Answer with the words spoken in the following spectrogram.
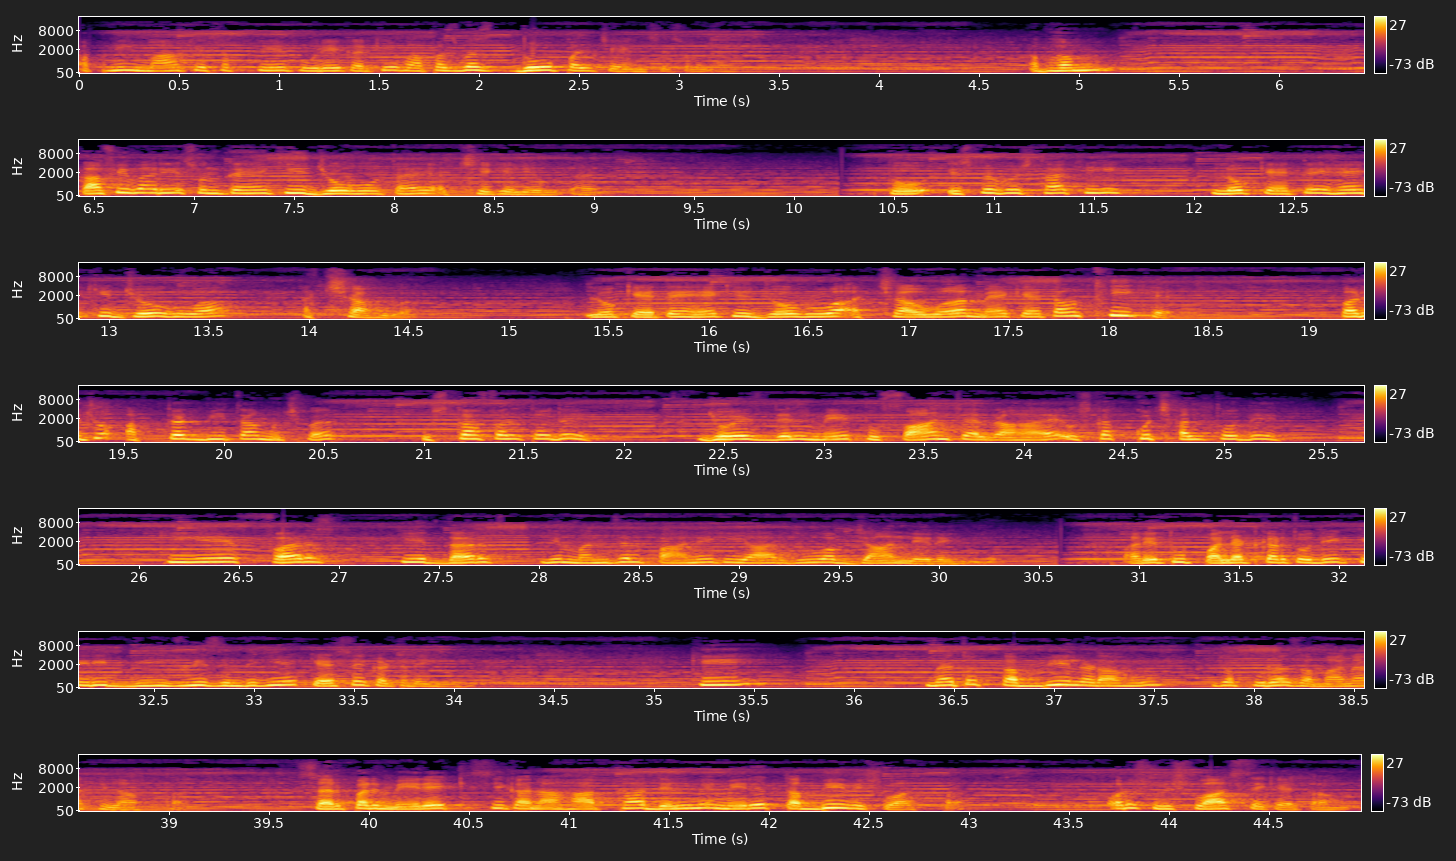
अपनी माँ के सपने पूरे करके वापस बस दो पल चैन से सोना है। अब हम काफ़ी बार ये सुनते हैं कि जो होता है, अच्छे के लिए होता है। तो इसमें कुछ था कि लोग कहते हैं कि जो हुआ अच्छा हुआ। लोग कहते हैं कि जो हुआ अच्छा हुआ, मैं कहता हूँ ठीक है। पर जो अब तक बीता मुझ पर, उसका फल तो दे। जो इस दिल में तूफ़ान चल रहा है, उसका कुछ हल तो दे। कि ये फ़र्ज़ ये दर्द ये मंजिल पाने की आरज़ू अब जान ले रही है। अरे तू पलट कर तो देख, तेरी दी हुई ज़िंदगी कैसे कट रही है? कि मैं तो तब भी लड़ा हूँ जब पूरा जमाना खिलाफ था। सर पर मेरे किसी का ना हाथ था, दिल में मेरे तब भी विश्वास था। और उस विश्वास से कहता हूँ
